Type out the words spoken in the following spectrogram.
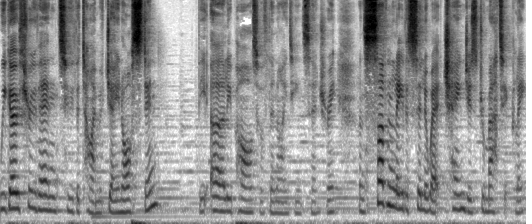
we go through then to the time of Jane Austen, the early part of the 19th century, and suddenly the silhouette changes dramatically.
